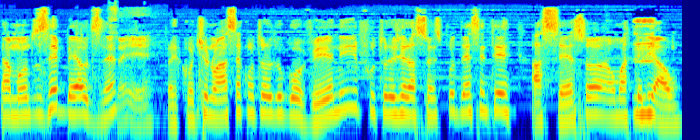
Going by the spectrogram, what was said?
na mão dos rebeldes, né? Isso aí. Pra que continuasse a controle do governo e futuras gerações pudessem ter acesso ao material.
